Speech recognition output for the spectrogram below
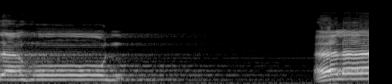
ينتهون ألا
